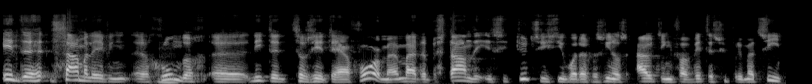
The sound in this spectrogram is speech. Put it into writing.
in de samenleving eh, grondig eh, niet te, zozeer te hervormen, maar de bestaande instituties die worden gezien als uiting van witte suprematie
